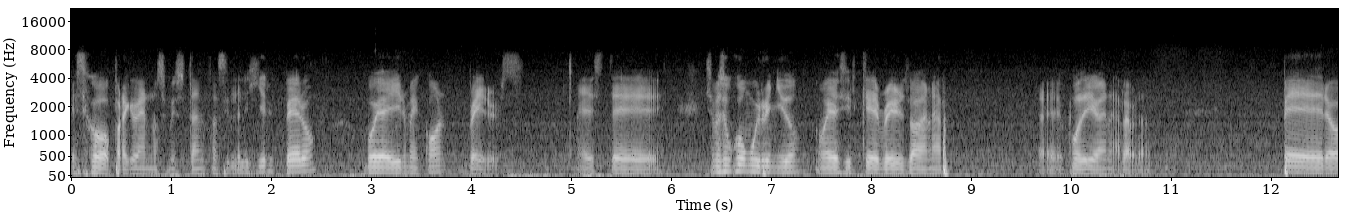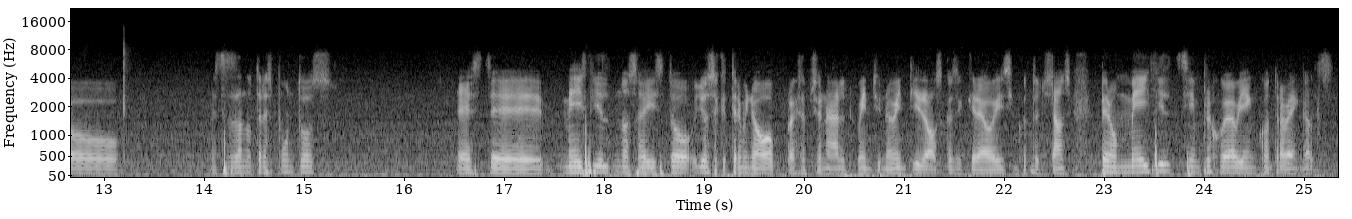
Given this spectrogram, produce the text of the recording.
Este juego, para que vean, no se me hizo tan fácil de elegir, pero voy a irme con Raiders. Este se me hace un juego muy reñido. No voy a decir que Raiders va a ganar. Eh, podría ganar, la verdad. Pero me estás dando tres puntos. Este Mayfield nos ha visto, yo sé que terminó excepcional, 21-22 casi creo y 5 touchdowns, pero Mayfield siempre juega bien contra Bengals.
